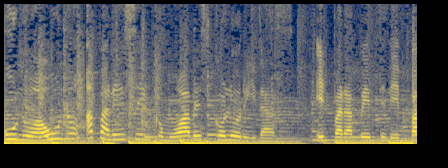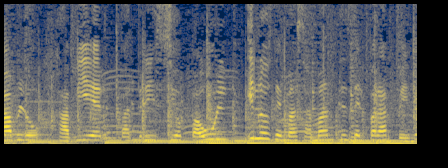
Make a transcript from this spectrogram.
Uno a uno aparecen como aves coloridas. El parapente de Pablo, Javier, Patricio, Paul y los demás amantes del parapente,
